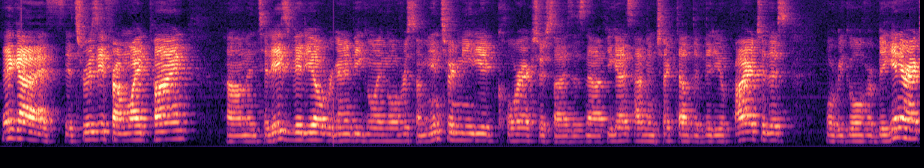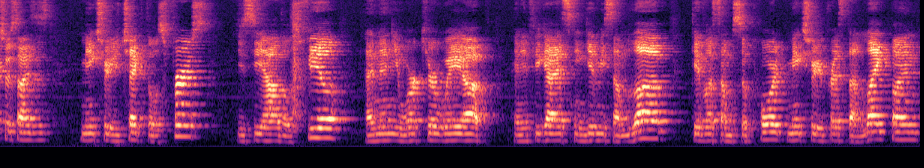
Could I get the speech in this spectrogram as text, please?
Hey guys, it's Rouzi from White Pine. Um, in today's video, we're going to be going over some intermediate core exercises. Now, if you guys haven't checked out the video prior to this, where we go over beginner exercises, make sure you check those first, you see how those feel, and then you work your way up. And if you guys can give me some love, give us some support, make sure you press that like button,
